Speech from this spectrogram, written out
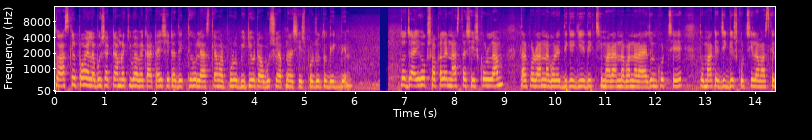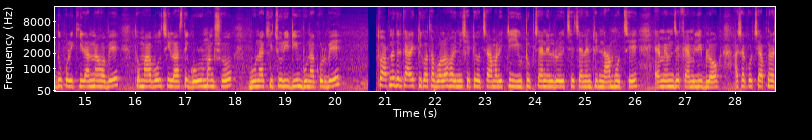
তো আজকের পহেলা বৈশাখটা আমরা কীভাবে কাটাই সেটা দেখতে হলে আজকে আমার পুরো ভিডিওটা অবশ্যই আপনারা শেষ পর্যন্ত দেখবেন। তো যাই হোক, সকালের নাস্তা শেষ করলাম। তারপর রান্নাঘরের দিকে গিয়ে দেখছি মা রান্না বান্নার আয়োজন করছে। তো মাকে জিজ্ঞেস করছিলাম, আজকে দুপুরে কি রান্না হবে? তো মা বলছিল, আজকে গরুর মাংস, ভুনা খিচুড়ি, ডিম ভুনা করবে। তো আপনাদেরকে আরেকটি কথা বলা হয়নি, সেটি হচ্ছে আমার একটি ইউটিউব চ্যানেল রয়েছে, চ্যানেলটির নাম হচ্ছে M M J family blog. আশা করছি আপনারা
